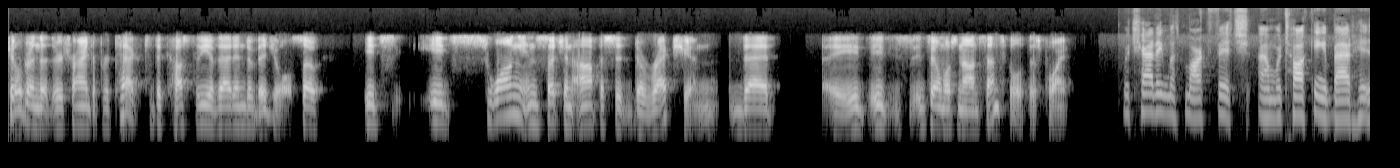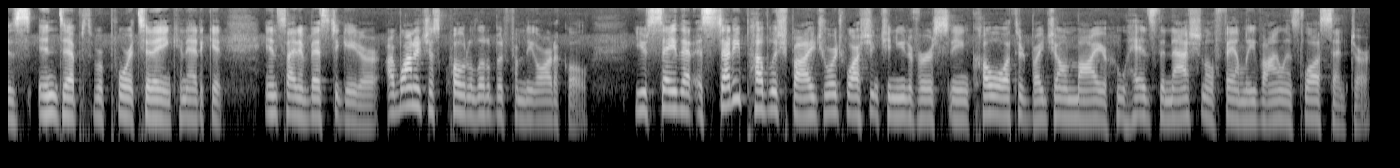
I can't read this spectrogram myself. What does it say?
children that they're trying to protect to the custody of that individual. So it's it's swung in such an opposite direction that it, it's it's almost nonsensical at this point. We're chatting with Marc Fitch, and we're talking about his in depth report today in Connecticut, Inside Investigator. I want to just quote a little bit from the article. You say that a study published by George Washington University and co authored by Joan Meier, who heads the National Family Violence Law Center,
